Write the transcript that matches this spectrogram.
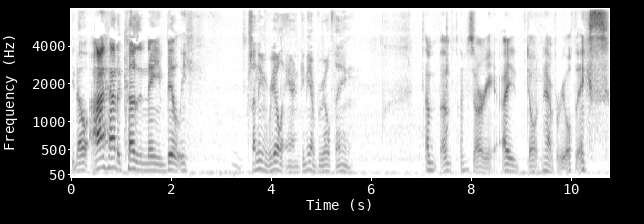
You know, I had a cousin named Billy. Something real, Aaron. Give me a real thing. I'm I'm I'm sorry. I don't have real things.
